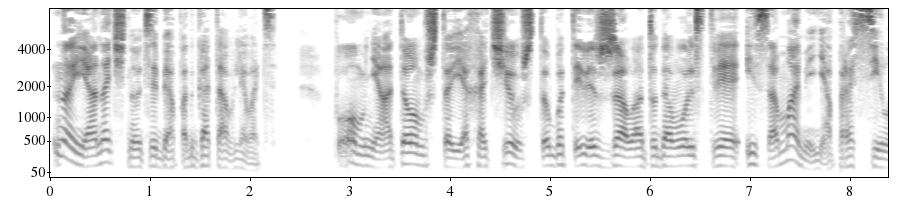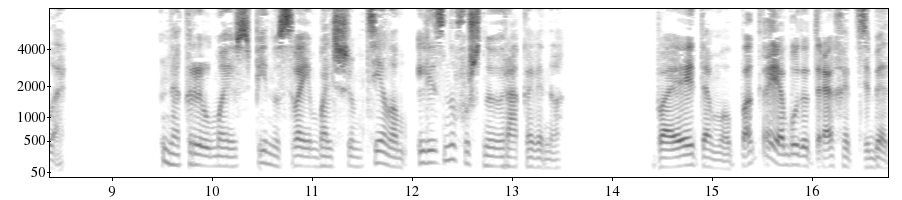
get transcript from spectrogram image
но я начну тебя подготавливать. Помни о том, что я хочу, чтобы ты визжала от удовольствия и сама меня просила». Накрыл мою спину своим большим телом, лизнув ушную раковину. «Поэтому пока я буду трахать тебя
